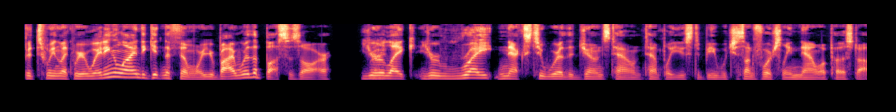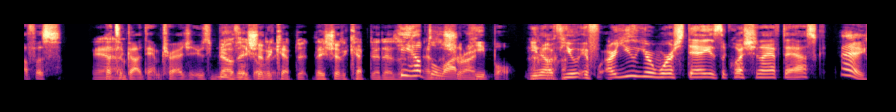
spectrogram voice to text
between like we were waiting in line to get in the Fillmore. You're by where the buses are. You're Right. like you're right next to where the Jonestown Temple used to be, which is unfortunately now a post office. Yeah. That's a goddamn tragedy. It was a no. They should have kept it. They should have kept it as. He a, helped as a lot shrine. of people. You know, if you if are you your worst day is the question I have to ask. Hey,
